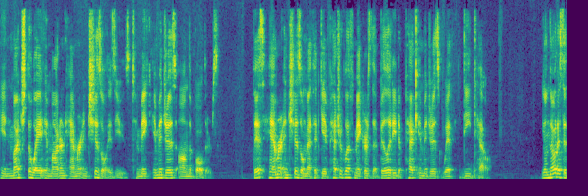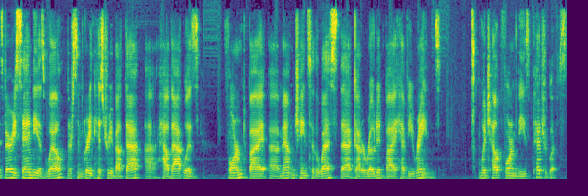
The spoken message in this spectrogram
in much the way a modern hammer and chisel is used to make images on the boulders. This hammer and chisel method gave petroglyph makers the ability to peck images with detail. You'll notice it's very sandy as well. There's some great history about that, uh, how that was formed by mountain chains to the west that got eroded by heavy rains, which helped form these petroglyphs.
